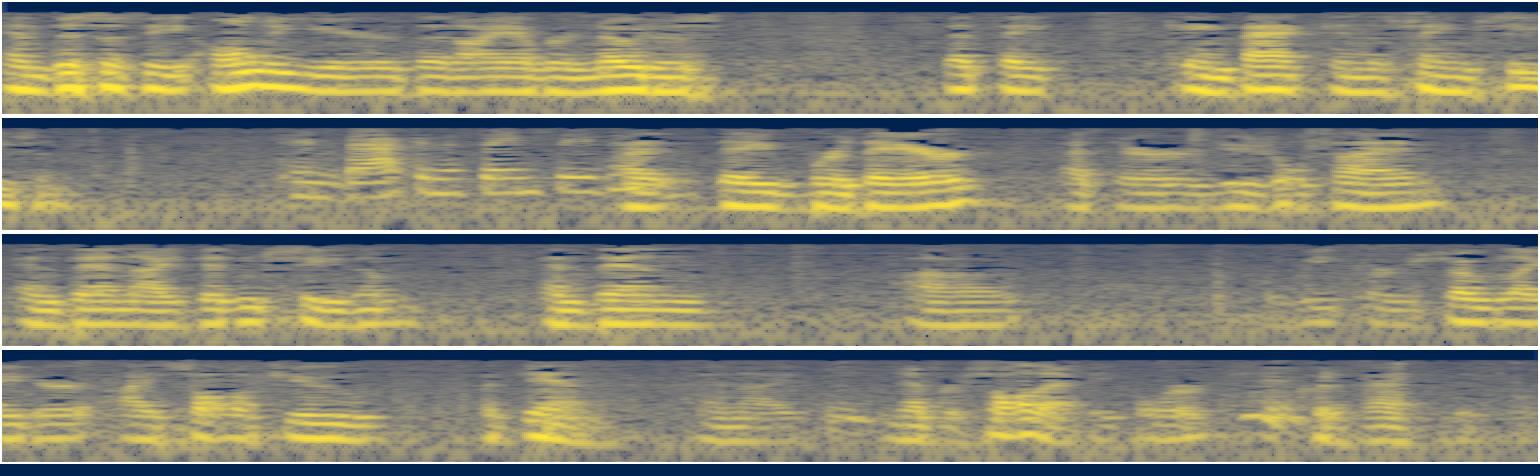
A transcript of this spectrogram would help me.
and this is the only year that I ever noticed that they came back in the same season. Came back in the same season? I, they were there at their usual time, and then I didn't see them, and then uh, a week or so later, I saw a few again, and I never saw that before. Hmm. Could have happened before.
